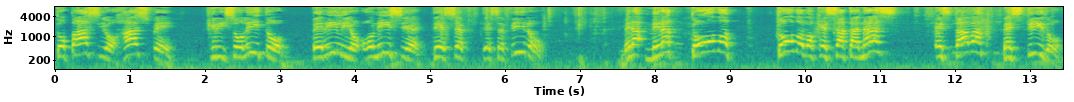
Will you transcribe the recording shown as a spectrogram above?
topacio, jaspe, crisolito, berilio, onice, de, cefiro. Mira, mira todo, todo lo que Satanás estaba vestido.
